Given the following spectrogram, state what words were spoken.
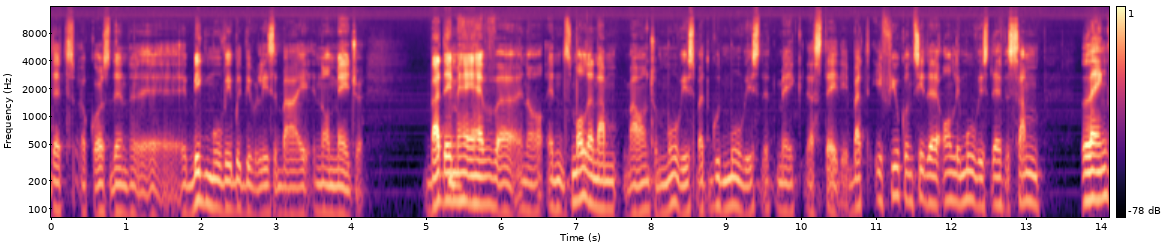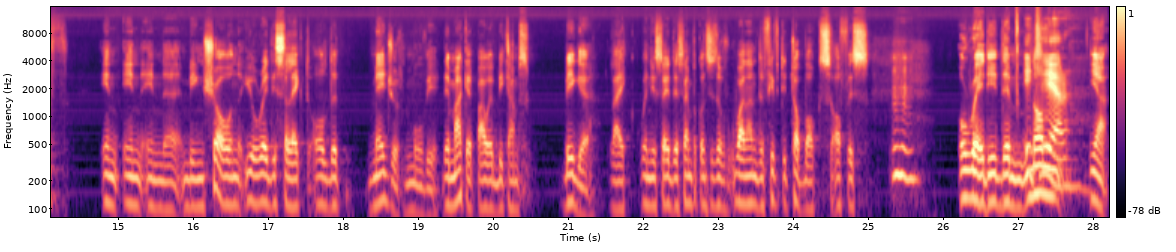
That of course, then uh, a big movie will be released by non-major, but they may have you know a smaller amount of movies, but good movies that make that steady. But if you consider only movies that have some length in in in uh, being shown, you already select all the major movie. The market power becomes bigger. Like when you say the sample consists of 150 top box office. Mm -hmm already the each non year. Yeah.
